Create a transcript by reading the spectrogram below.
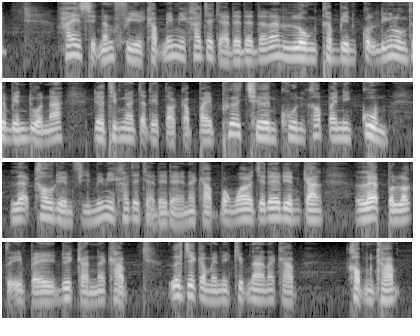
ให้สิทธิ์นั้นฟรีครับ ไม่มีค่าใช้จ่ายใดๆดังนั้นลงทะเบียนกดลิงก์ลงทะเบียนด่วนนะ เดี๋ยวทีมงานจะติดต่อกลับไปเพื่อเชิญคุณเข้าไปในกลุ่ม และเข้าเรียนฟรีไม่มีค่าใช้จ่ายใดๆนะครับหวังว่าเราจะได้เรียนกันและปลดล็อกตัวเองไปด้วยกันนะครับ แล้วเจอกันใหม่ในคลิปหน้านะครับ ขอบคุณครับ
